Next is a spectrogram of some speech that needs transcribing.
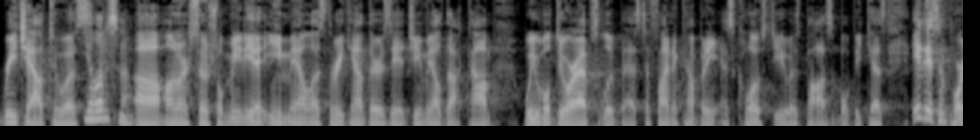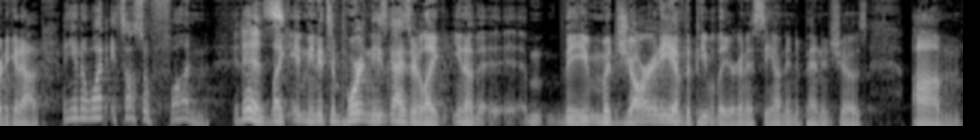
reach out to us. Yeah, let us know. Uh, on our social media. Email us, 3countthursday at gmail.com. We will do our absolute best to find a company as close to you as possible because it is important to get out. And you know what? It's also fun. It is. Like, I mean, it's important. These guys are like, you know, the, the majority of the people that you're going to see on independent shows, um,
